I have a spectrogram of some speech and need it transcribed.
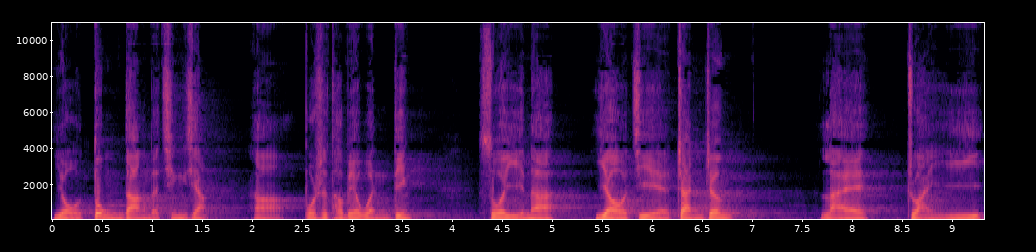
有动荡的倾向啊，不是特别稳定，所以呢。要借战争来转移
